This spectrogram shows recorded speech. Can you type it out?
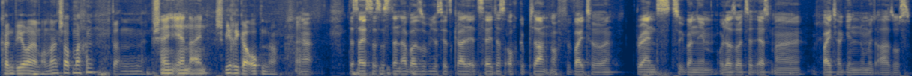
können wir euren Online-Shop machen? Dann Wahrscheinlich eher nein. schwieriger Opener. Ja. Das heißt, das ist dann aber, so wie du es jetzt gerade erzählt hast, auch geplant, noch für weitere Brands zu übernehmen. Oder soll es jetzt erstmal weitergehen, nur mit Asus?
